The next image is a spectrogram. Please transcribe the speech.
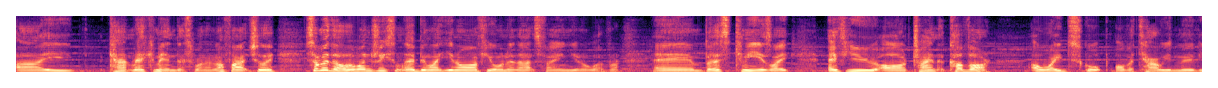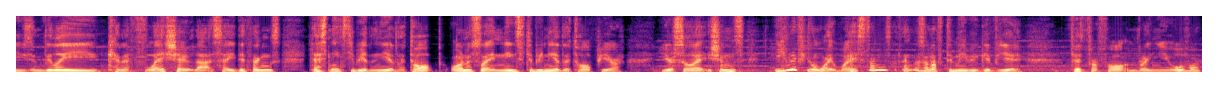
I can't recommend this one enough actually. Some of the other ones recently I've been like, you know, if you own it, that's fine, you know, whatever. Um, but this to me is like, if you are trying to cover a wide scope of Italian movies and really kind of flesh out that side of things, this needs to be near the top. Honestly, it needs to be near the top your, your selections. Even if you don't like westerns, I think there's enough to maybe give you food for thought and bring you over.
